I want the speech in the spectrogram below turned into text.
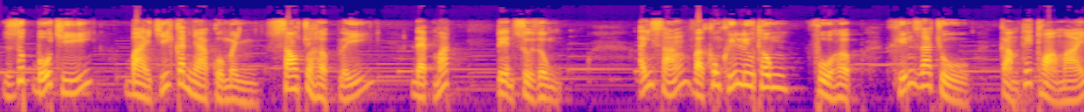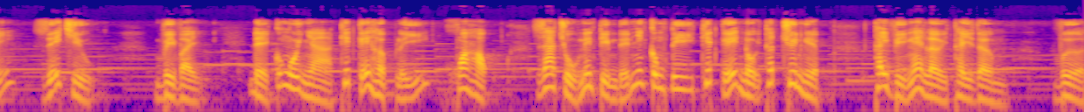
giúp bố trí, bài trí căn nhà của mình sao cho hợp lý, đẹp mắt, tiện sử dụng. Ánh sáng và không khí lưu thông phù hợp khiến gia chủ cảm thấy thoải mái, dễ chịu. Vì vậy, để có ngôi nhà thiết kế hợp lý, khoa học gia chủ nên tìm đến những công ty thiết kế nội thất chuyên nghiệp thay vì nghe lời thầy dởm, vừa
